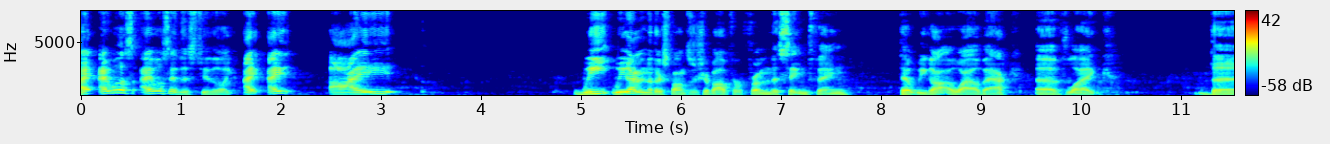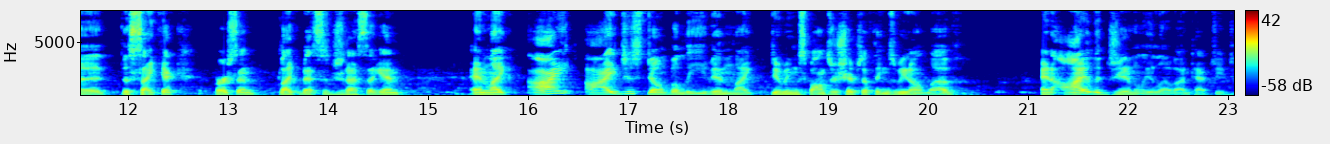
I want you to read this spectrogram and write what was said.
I, I will I will say this too though. Like I I I we we got another sponsorship offer from the same thing that we got a while back of like the the psychic person like messaged us again and like I I just don't believe in like doing sponsorships of things we don't love. And I legitimately love Untapped GG.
